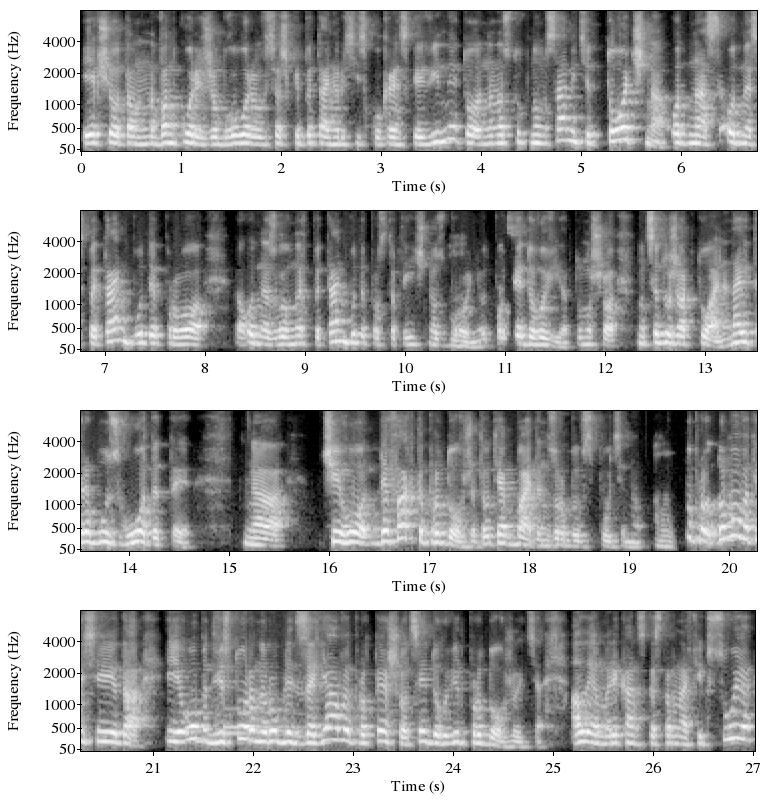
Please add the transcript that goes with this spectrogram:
і якщо там в Анкоріджі обговорювали все ж таки питання російсько-української війни, то на наступному саміті точно одна з одне з питань буде про одне з головних питань буде про стратегічне озброєння. От про цей договір, тому що ну це дуже актуально. Навіть треба узгодити. Чи його де-факто продовжити, от як Байден зробив з Путіном. Ну про домовитися і да. І обидві сторони роблять заяви про те, що цей договір продовжується. Але американська сторона фіксує,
